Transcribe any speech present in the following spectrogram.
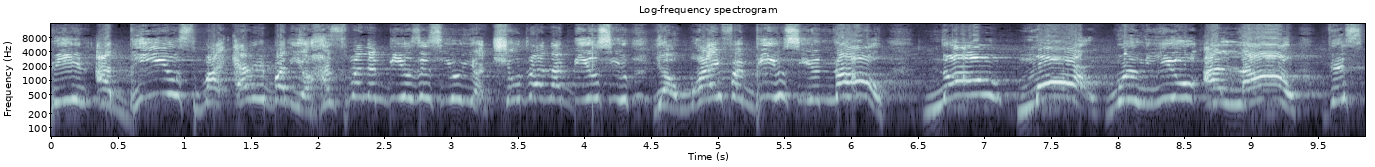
being abused by everybody. Your husband abuses you, your children abuse you, your wife abuse you. No, no more will you allow this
